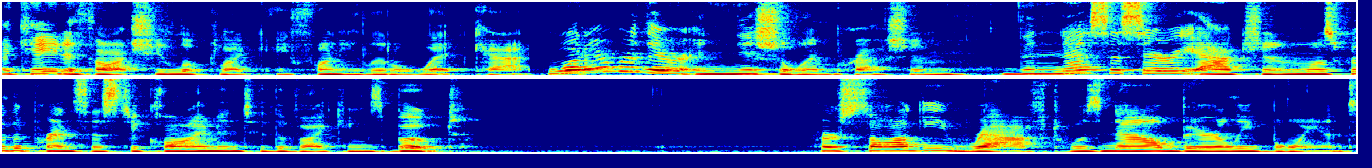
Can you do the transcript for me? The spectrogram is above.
Akeda thought she looked like a funny little wet cat. Whatever their initial impression, the necessary action was for the princess to climb into the Viking's boat. Her soggy raft was now barely buoyant,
